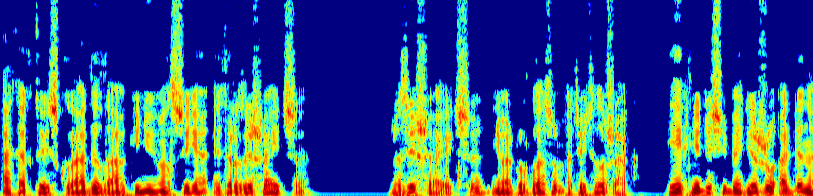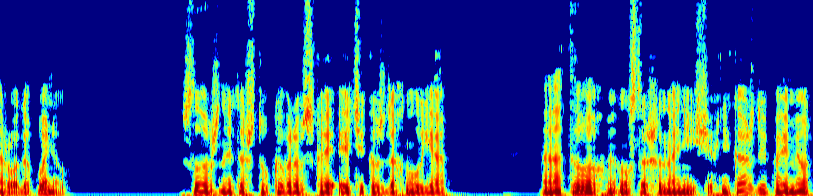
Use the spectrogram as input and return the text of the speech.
А как ты склады, лавки не унимался я, это разрешается? Разрешается, не моргнув глазом, ответил Жак. Я их не для себя держу, а для народа, понял? Сложная эта штука, воровская этика, вздохнул я. А то, хмыкнул старшина нищих, не каждый поймет.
